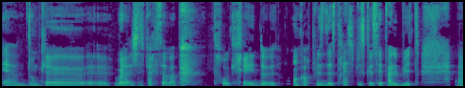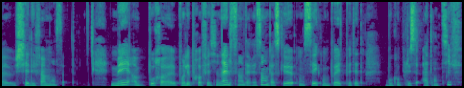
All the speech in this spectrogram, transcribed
donc voilà, j'espère que ça va pas trop créer de, encore plus de stress puisque c'est pas le but chez les femmes enceintes. Mais pour, pour les professionnels, c'est intéressant parce qu'on sait qu'on peut être peut-être beaucoup plus attentif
